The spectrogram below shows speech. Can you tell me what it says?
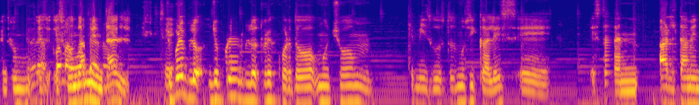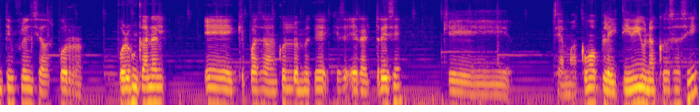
es, un- es- es otra, fundamental. sí. Yo por ejemplo, yo por ejemplo recuerdo mucho que mis gustos musicales eh, están altamente influenciados por, por un canal eh, que pasaba en Colombia que, que era el 13, que se llama como Play TV, una cosa así.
